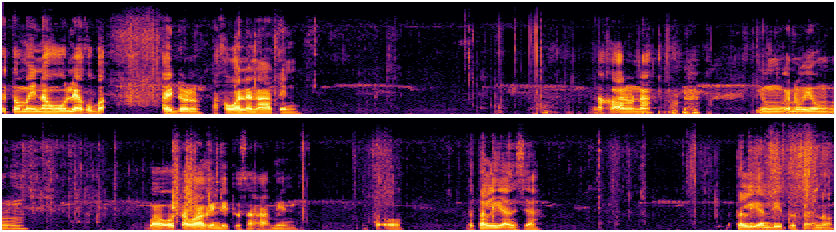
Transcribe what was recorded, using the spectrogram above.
ito may nahuli ako ba? Idol, pakawalan natin. Naka ano na. yung ano, yung bao tawagin dito sa amin. Ito oh. Natalian siya. Natalian dito sa ano,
